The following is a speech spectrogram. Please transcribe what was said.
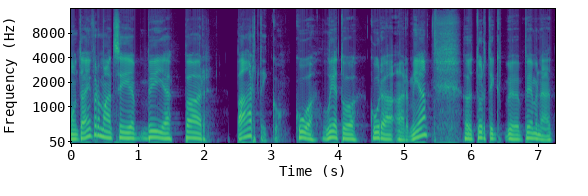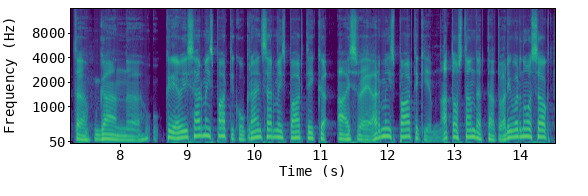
Un tā informācija bija par pārtiku, ko lieto kurā armijā. Eh, tur tika eh, pieminēta gan eh, Krievijas armijas pārtika, Ukraiņas armijas pārtika, ASV armijas pārtika, jeb NATO standartā to arī var nosaukt.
